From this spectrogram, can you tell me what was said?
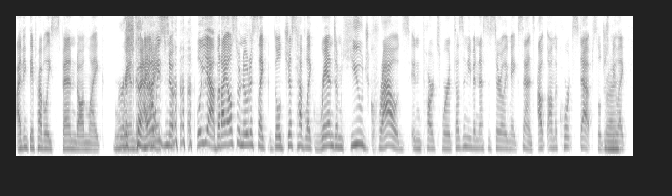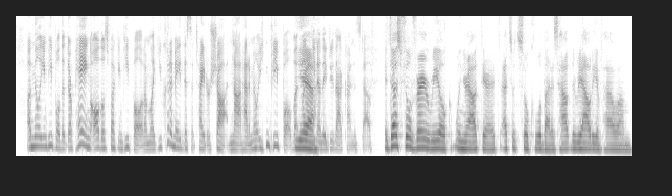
I think they probably spend on like random. I always know. Well, yeah, but I also notice like they'll just have like random huge crowds in parts where it doesn't even necessarily make sense. Out on the court steps, they'll just be like a million people that they're paying all those fucking people, and I'm like, you could have made this a tighter shot, and not had a million people, but Yeah. like you know they do that kind of stuff. It does feel very real when you're out there. It, that's what's so cool about it, is how the reality of how um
